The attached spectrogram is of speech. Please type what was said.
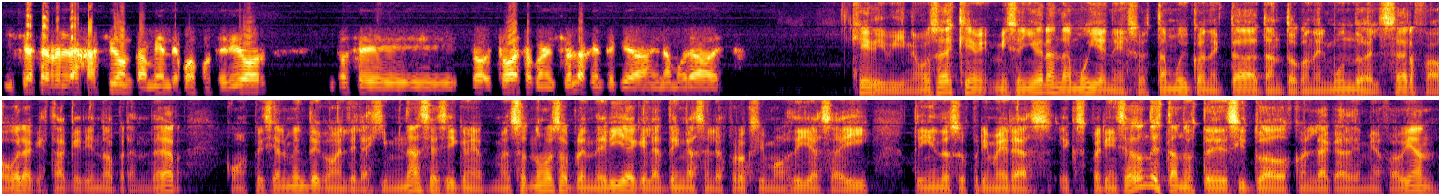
y se hace relajación también después posterior, entonces, eh, toda esa conexión la gente queda enamorada de esto. Qué divino. Vos sabés que mi señora anda muy en eso, está muy conectada tanto con el mundo del surf ahora que está queriendo aprender, como especialmente con el de la gimnasia, así que no me sorprendería que la tengas en los próximos días ahí, teniendo sus primeras experiencias. ¿Dónde están ustedes situados con la academia, Fabián?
